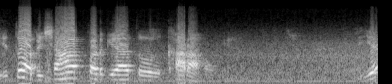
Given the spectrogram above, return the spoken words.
ये तो अभिशाप पड़ गया तो खारा हो गया।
